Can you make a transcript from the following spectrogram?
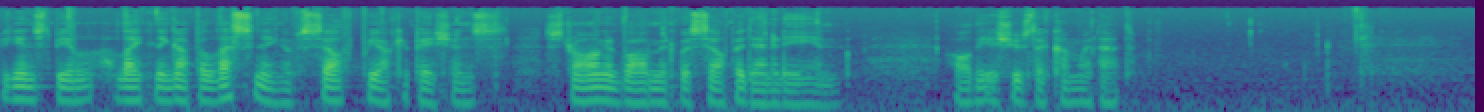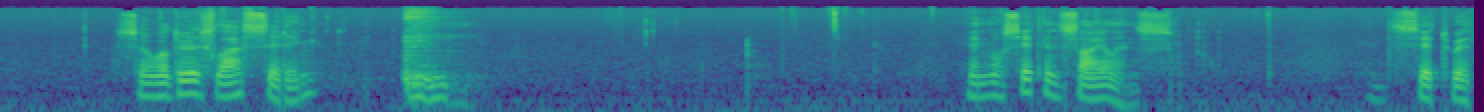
begins to be a lightening up, a lessening of self preoccupations, strong involvement with self identity, and all the issues that come with that. So we'll do this last sitting. and we'll sit in silence and sit with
